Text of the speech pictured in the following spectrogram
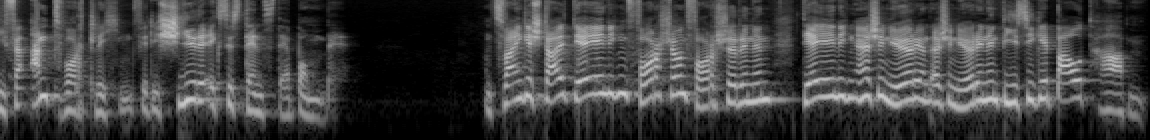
die Verantwortlichen für die schiere Existenz der Bombe. Und zwar in Gestalt derjenigen Forscher und Forscherinnen, derjenigen Ingenieure und Ingenieurinnen, die sie gebaut haben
